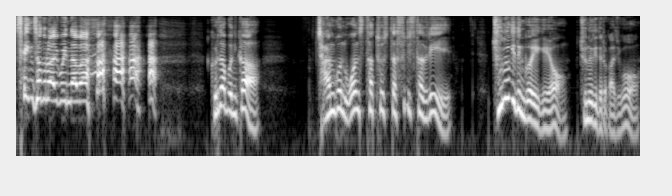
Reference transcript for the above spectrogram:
생선으로 알고 있나 봐. 그러다 보니까 장군 원스타, 투스타, 쓰리스타들이 주눅이 든 거예요, 이게요. 주눅이 들어가지고.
